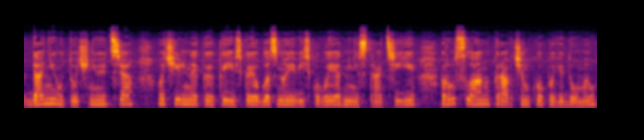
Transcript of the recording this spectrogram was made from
Дані уточнюються. Очільник Київської обласної військової адміністрації Руслан Кравченко повідомив,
